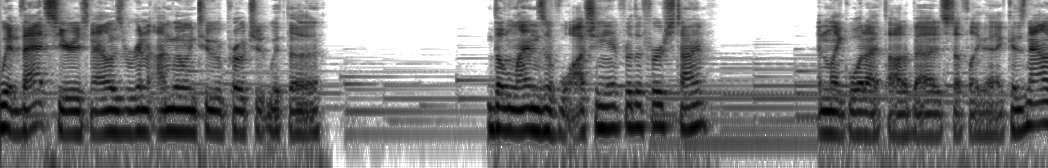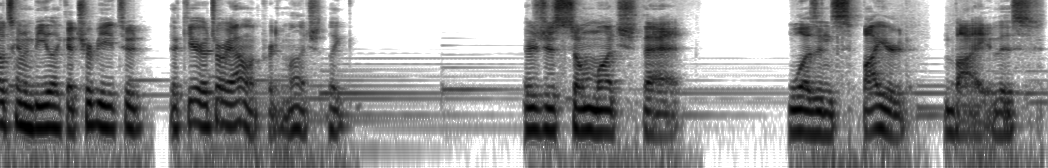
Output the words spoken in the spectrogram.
with that series now is we're gonna I'm going to approach it with the the lens of watching it for the first time and like what I thought about it, stuff like that. Because now it's gonna be like a tribute to Akira Toriyama, pretty much. Like, there's just so much that was inspired by this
